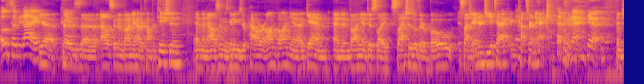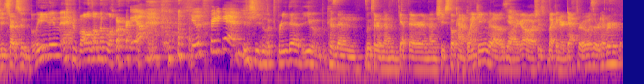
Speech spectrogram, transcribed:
oh, so did I. yeah, because uh, Allison and Vanya have a confrontation, and then Allison was going to use her power on Vanya again, and then Vanya just like slashes with her bow slash energy attack and cuts her neck, Cuts her neck. Yeah. and she starts just bleeding and falls on the floor. Yeah. She looks pretty dead. she looked pretty dead, even because then Luther and them get there, and then she's still kind of blinking. But I was Yeah. like, oh, she's like in her death throes or whatever.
